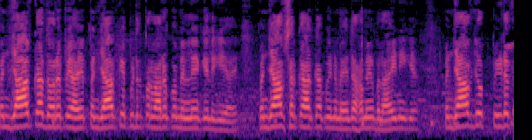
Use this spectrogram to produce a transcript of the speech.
پنجاب کا دورے پہ آئے پنجاب کے پیڑت پرواروں کو ملنے کے لیے آئے۔ پنجاب سرکار کا کوئی نمائندہ ہمیں بلایا ہی نہیں گیا۔ پنجاب جو پیڑت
